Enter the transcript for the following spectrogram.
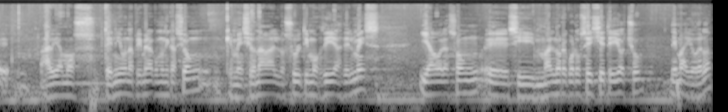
Eh, habíamos tenido una primera comunicación que mencionaba los últimos días del mes y ahora son, eh, si mal no recuerdo, 6, 7 y 8 de mayo, ¿verdad?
